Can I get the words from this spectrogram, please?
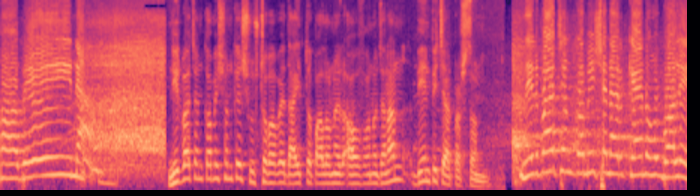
হবেই না। নির্বাচন কমিশনকে সুষ্ঠুভাবে দায়িত্ব পালনের আহ্বানও জানান বিএনপি চেয়ারপারসন। নির্বাচন কমিশনার কেন বলে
